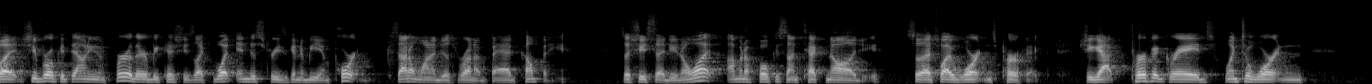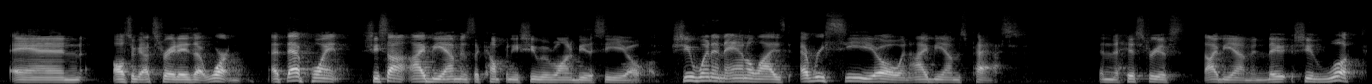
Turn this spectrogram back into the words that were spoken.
But she broke it down even further because she's like, what industry is going to be important? Because I don't want to just run a bad company. So she said, you know what? I'm going to focus on technology. So that's why Wharton's perfect. She got perfect grades, went to Wharton, and also got straight A's at Wharton. At that point, she saw IBM as the company she would want to be the CEO. She went and analyzed every CEO in IBM's past in the history of IBM, and they, she looked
